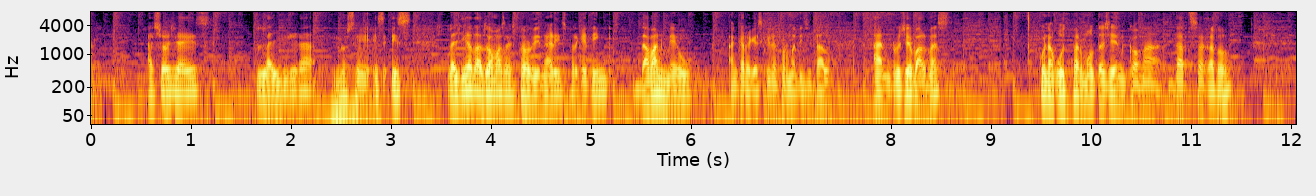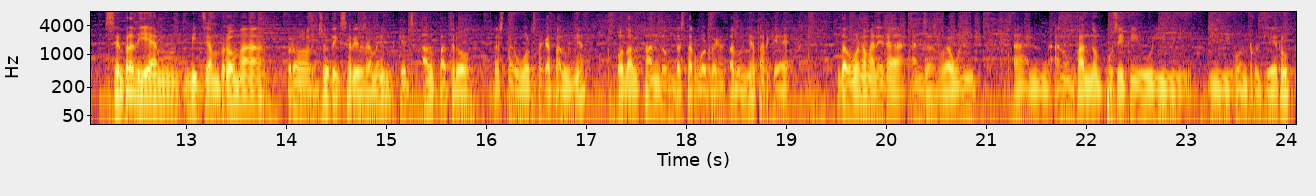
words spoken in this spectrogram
Això ja és la lliga, no sé, és, és la lliga dels homes extraordinaris perquè tinc davant meu, encara que estigui de forma digital, en Roger Balmes, conegut per molta gent com a Dart Segador. Sempre diem, mig en broma, però jo dic seriosament que ets el patró de Star Wars de Catalunya, o del fandom de Star Wars de Catalunya, perquè d'alguna manera ens has reunit en, en un fandom positiu i, i bon rotllero.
